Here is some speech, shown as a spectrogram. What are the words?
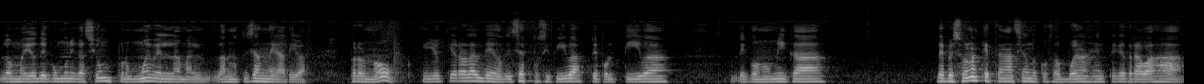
Los medios de comunicación promueven la las noticias negativas. Pero no, que yo quiero hablar de noticias positivas, deportivas, de económicas, de personas que están haciendo cosas buenas, gente que trabaja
